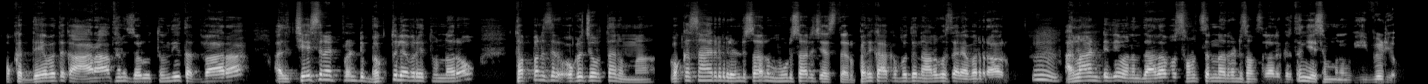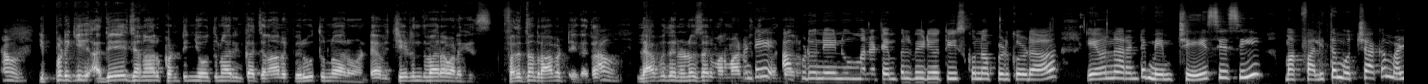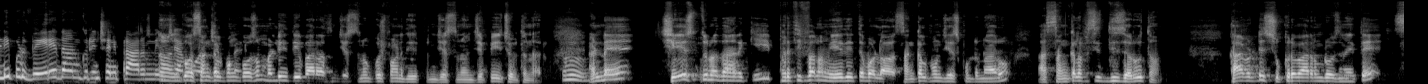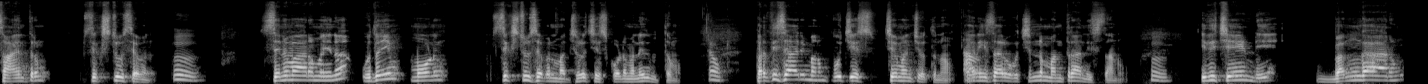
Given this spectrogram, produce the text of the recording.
ఒక దేవతకు ఆరాధన జరుగుతుంది. తద్వారా అది చేసినటువంటి భక్తులు ఎవరైతే ఉన్నారో తప్పనిసరి ఒకటి చెప్తానమ్మా ఒకసారి రెండు సార్లు మూడు సార్లు చేస్తారు. పని కాకపోతే నాలుగోసారి ఎవరు రారు. అలాంటిది మనం దాదాపు సంవత్సరం రెండు సంవత్సరాల క్రితం చేసాం మనం ఈ వీడియో. ఇప్పటికీ అదే జనాలు కంటిన్యూ అవుతున్నారు ఇంకా జనాలు పెరుగుతున్నారు అంటే అవి చేయడం ద్వారా వాళ్ళకి ఫలితం రాబట్టే కదా. లేకపోతే రెండోసారి మన మాట అంటే. అప్పుడు నేను మన టెంపుల్ వీడియో తీసుకున్నప్పుడు కూడా ఏమన్నారంటే మేము చేసేసి మాకు ఫలితం వచ్చాక మళ్ళీ ఇప్పుడు వేరే దాని గురించి అని అని సంకల్పం. కోసం మళ్ళీ దీపారాధన చేస్తున్నాం పుష్పాన్ని దీపం చేస్తున్నాం అని చెప్పి చెబుతున్నారు. అంటే చేస్తున్న దానికి ప్రతిఫలం ఏదైతే వాళ్ళు ఆ సంకల్పం చేసుకుంటున్నారో ఆ సంకల్ప సిద్ధి జరుగుతుంది కాబట్టి శుక్రవారం రోజునైతే సాయంత్రం సిక్స్ టు సెవెన్. శనివారం అయినా ఉదయం మార్నింగ్ సిక్స్ టు సెవెన్ మధ్యలో చేసుకోవడం అనేది ఉత్తమం. ప్రతిసారి మనం పూజ చేయమని చెప్తున్నాం. కానీ ఈసారి ఒక చిన్న మంత్రాన్ని ఇస్తాను. ఇది చేయండి బంగారం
